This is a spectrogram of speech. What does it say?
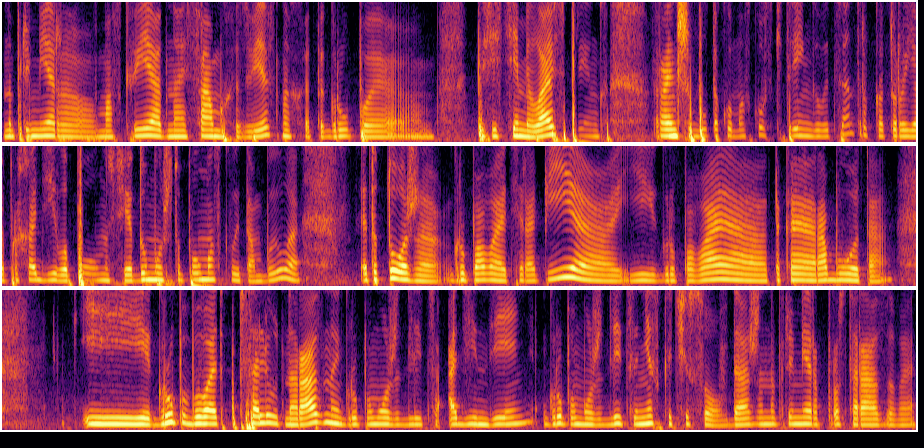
например, в Москве одна из самых известных. Это группа э, по системе LifeSpring. Раньше был такой московский тренинговый центр, в который я проходила полностью. Я думаю, что пол Москвы там было. Это тоже групповая терапия и групповая такая работа. И группы бывают абсолютно разные. Группа может длиться один день, группа может длиться несколько часов, даже, например, просто разовая.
